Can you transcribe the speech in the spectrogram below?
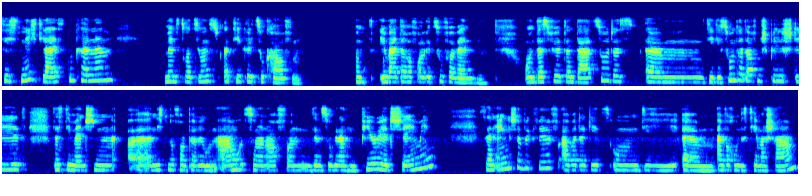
sich nicht leisten können, Menstruationsartikel zu kaufen und in weiterer Folge zu verwenden. Und das führt dann dazu, dass ähm, die Gesundheit auf dem Spiel steht, dass die Menschen äh, nicht nur von Periodenarmut, sondern auch von dem sogenannten Period Shaming, das ist ein englischer Begriff, aber da geht es um ähm, einfach um das Thema Scham,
